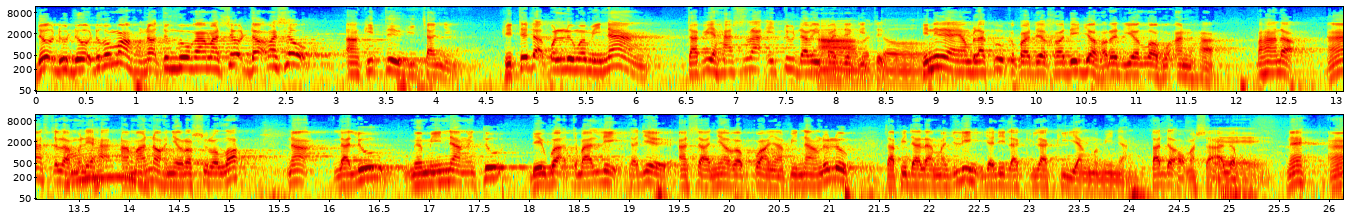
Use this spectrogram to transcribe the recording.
Duk duduk di rumah, nak tunggu orang masuk, tak masuk. Ah ha, kita pergi tanya. Kita tak perlu meminang, tapi hasrat itu daripada Ah, kita. betul. Inilah yang berlaku kepada Khadijah radhiyallahu anha. Faham tak? Ha, setelah melihat amanahnya Rasulullah nak lalu meminang itu dia buat terbalik saja. Asalnya orang puan yang pinang dulu. Tapi dalam majlis jadi laki-laki yang meminang. Tak ada masalah. Okey. Neh. Ha.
